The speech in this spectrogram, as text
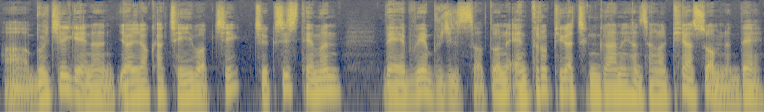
어, 물질계는 연력학 제2법칙, 즉 시스템은 내부의 무질서 또는 엔트로피가 증가하는 현상을 피할 수 없는데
